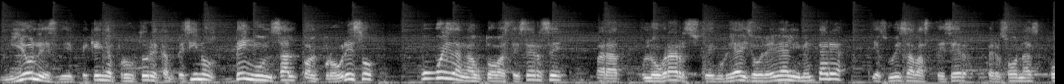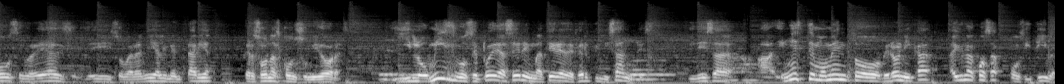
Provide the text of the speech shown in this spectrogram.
millones de pequeños productores campesinos den un salto al progreso, puedan autoabastecerse para lograr seguridad y soberanía alimentaria y a su vez abastecer personas con seguridad y soberanía alimentaria, personas consumidoras. Y lo mismo se puede hacer en materia de fertilizantes. Y de esa, ah, en este momento, Verónica, hay una cosa positiva.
